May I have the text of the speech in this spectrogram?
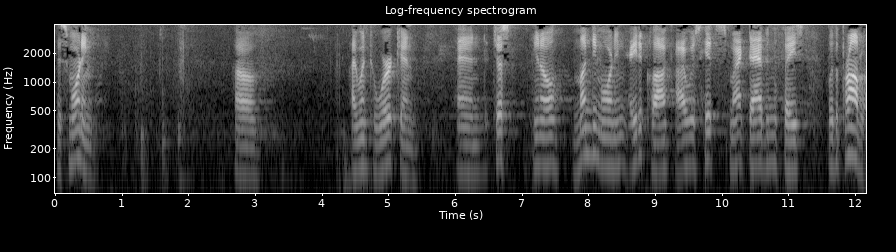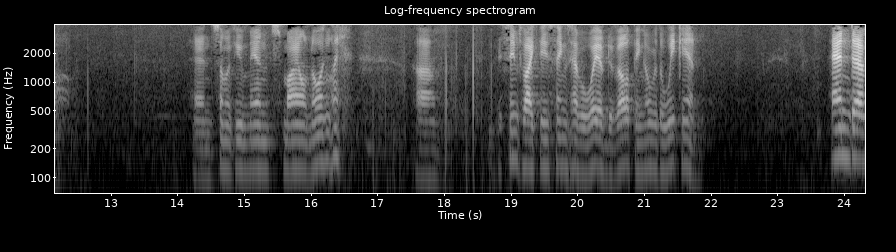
This morning, uh, I went to work and and just you know Monday morning, eight o'clock, I was hit smack dab in the face with a problem. And some of you men smile knowingly. Uh, it seems like these things have a way of developing over the weekend. And uh,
